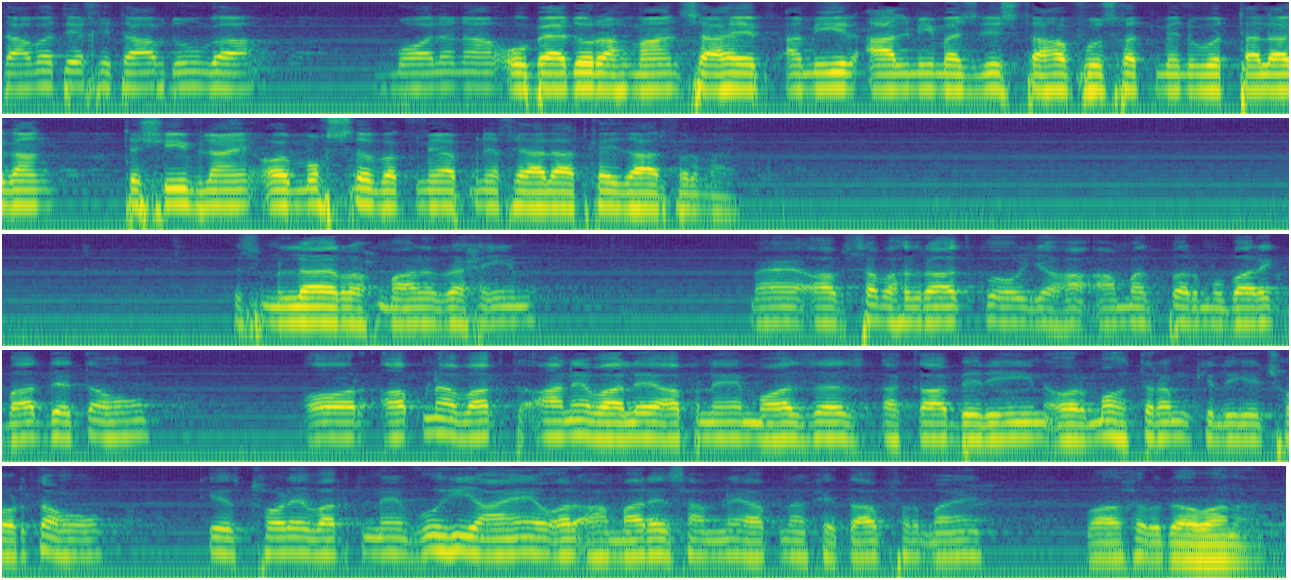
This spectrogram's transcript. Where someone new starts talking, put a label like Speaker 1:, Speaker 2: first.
Speaker 1: دعوت خطاب دوں گا۔ مولانا عبید الرحمن صاحب، امیر عالمی مجلس تحفظ ختم نوت تلا گنگ، تشریف لائیں اور مختصر وقت میں اپنے خیالات کا اظہار فرمائیں۔
Speaker 2: بسم اللہ الرحمن الرحیم۔ میں آپ سب حضرات کو یہاں آمد پر مبارکباد دیتا ہوں اور اپنا وقت آنے والے اپنے معزز اکابرین اور محترم کے لیے چھوڑتا ہوں۔ کہ تھوڑے وقت میں وہی آئیں اور ہمارے سامنے اپنا خطاب فرمائیں۔ واخر دعوانا۔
